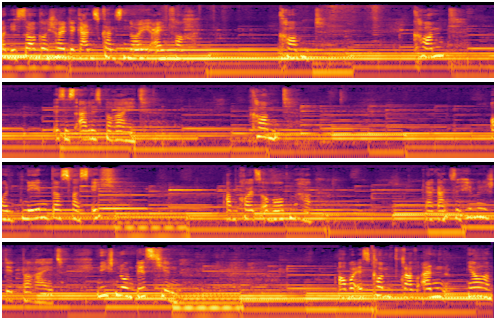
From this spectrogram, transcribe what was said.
Und ich sage euch heute ganz, ganz neu einfach, kommt kommt, es ist alles bereit. Kommt und nehmt das, was ich am Kreuz erworben habe. Der ganze Himmel steht bereit. Nicht nur ein bisschen, aber es kommt darauf an, ja,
